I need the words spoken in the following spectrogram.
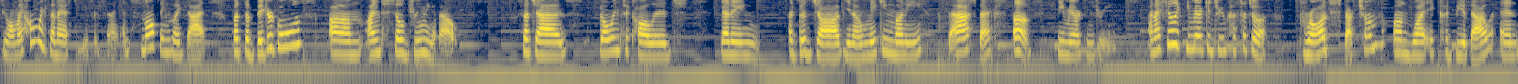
do all my homework that I have to do for tonight, and small things like that. But the bigger goals, um, I'm still dreaming about, such as going to college, getting a good job, you know, making money, the aspects of the American dream. And I feel like the American dream has such a broad spectrum on what it could be about, and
